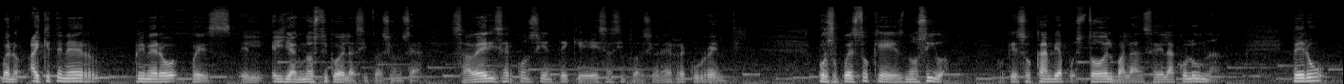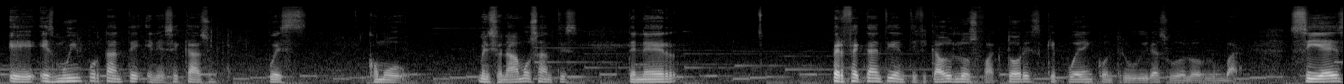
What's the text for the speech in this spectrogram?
Bueno, hay que tener primero pues, el, diagnóstico de la situación, o sea, saber y ser consciente que esa situación es recurrente. Por supuesto que es nociva, porque eso cambia pues, todo el balance de la columna, pero eh, es muy importante en ese caso, pues como mencionábamos antes, tener perfectamente identificados los factores que pueden contribuir a su dolor lumbar. Si es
